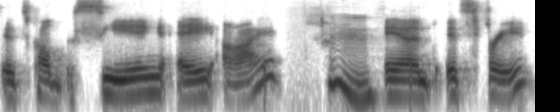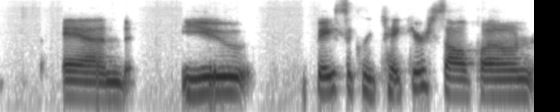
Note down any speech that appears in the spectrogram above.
it's called Seeing AI, hmm. and it's free and you basically take your cell phone,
